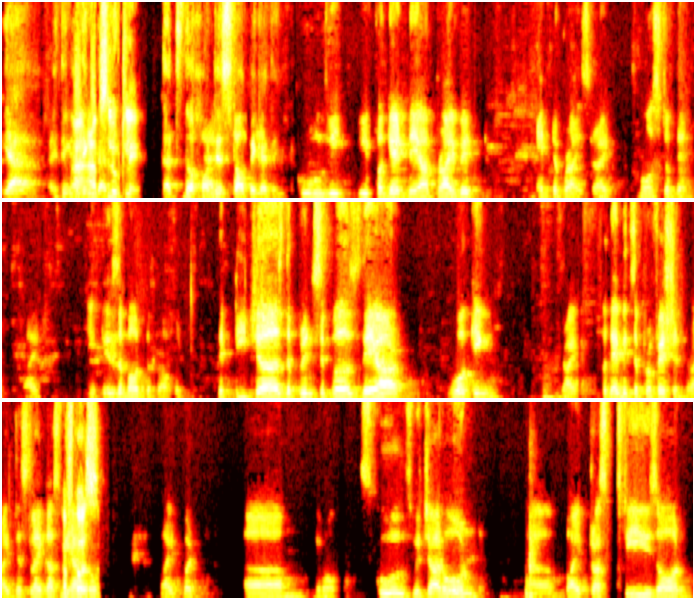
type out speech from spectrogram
Yeah, I think, I think uh, absolutely. That, that's the hottest that's topic, I think. Schools, we, we forget they are private enterprise, right? Most of them, right? It is about the profit. The teachers, the principals, they are working, right? For them, it's a profession, right? Just like us, we of have course. Own, right? But um, you know, schools which are owned um, by trustees or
